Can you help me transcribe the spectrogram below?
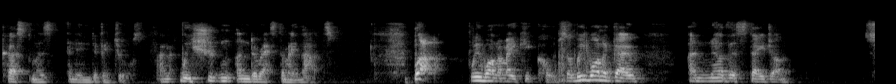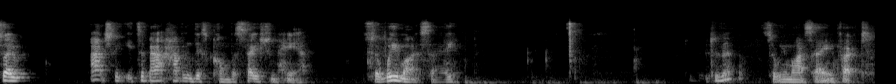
customers and individuals. And we shouldn't underestimate that. But we want to make it cool. So we want to go another stage on. So actually, it's about having this conversation here. So we might say, so we might say, in fact,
